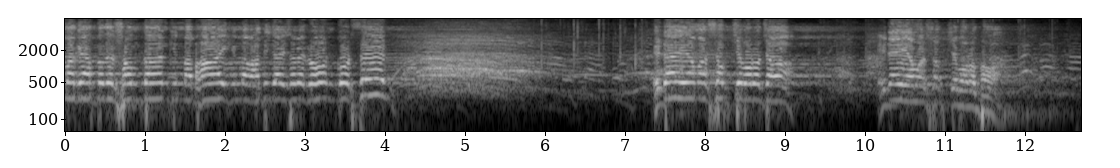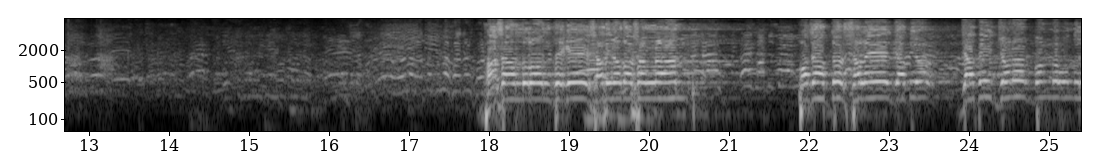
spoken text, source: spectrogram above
আমাকে আপনাদের সন্তান কিংবা ভাই কিংবা ভাতিজা হিসেবে গ্রহণ করছেন? এটাই আমার সবচেয়ে বড় চাওয়া। এটাই আমার সবচেয়ে বড় পাওয়া। ভাষা আন্দোলন থেকে স্বাধীনতা সংগ্রাম পঁচাত্তর সালে জাতীয় জাতির জনক বঙ্গবন্ধু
